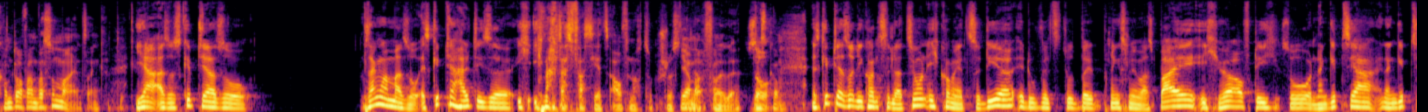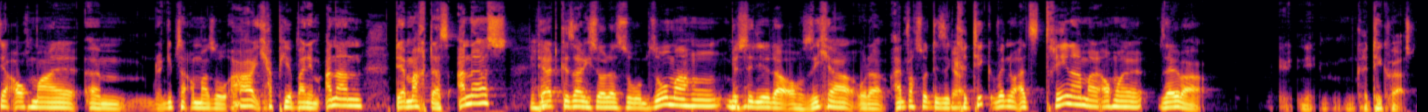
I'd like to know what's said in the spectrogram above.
Kommt drauf an, was du meinst an Kritik. ja, also es gibt ja so, sagen wir mal so, es gibt ja halt diese, ich, ich mache das fast jetzt auf noch zum Schluss Ja, dieser Folge. So, es gibt ja so die Konstellation, ich komme jetzt zu dir, du willst, du bringst mir was bei, ich höre auf dich, so. Und dann gibt's ja, dann gibt's ja auch mal, ähm, dann gibt's ja auch mal so, ah, ich habe hier bei dem anderen, der macht das anders, Mhm. der hat gesagt, ich soll das so und so machen, bist du dir da auch sicher? Oder einfach so diese Kritik, wenn du als Trainer mal auch mal selber nee, Kritik hörst.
